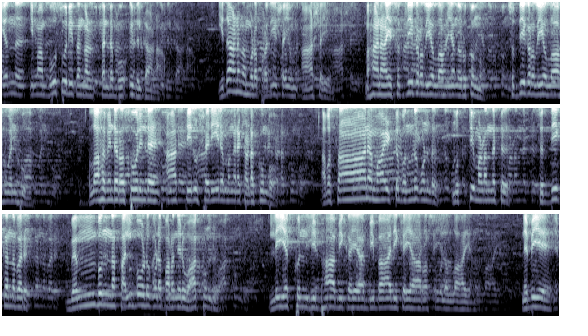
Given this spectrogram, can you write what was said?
എന്ന് ഇമാം ഭൂസൂരി തങ്ങൾ തന്റെ ഇതിൽ കാണാം. ഇതാണ് നമ്മുടെ പ്രതീക്ഷയും ആശയും. മഹാനായ സുദ്ദീഖ് അള്ളാഹു ഞാൻ നിർത്തുന്നു. സുദ്ദീഖ് അള്ളാഹു അൻഹു അള്ളാഹുവിന്റെ റസൂലിന്റെ ആ തിരു ശരീരം അങ്ങനെ കടക്കുമ്പോൾ അവസാനമായിട്ട് വന്നുകൊണ്ട് മുത്തി മണന്നിട്ട് സിദ്ദീഖ് എന്നവർ വെമ്പുന്ന കൽബോട് കൂടെ പറഞ്ഞൊരു വാക്കുണ്ട്. നബിയെ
